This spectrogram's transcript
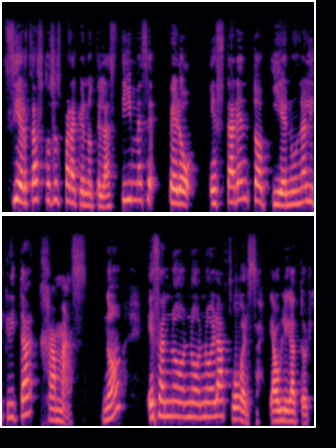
ciertas cosas para que no te lastimes, eh, pero estar en top y en una licrita jamás, ¿no? Esa no, no, no era fuerza obligatoria.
